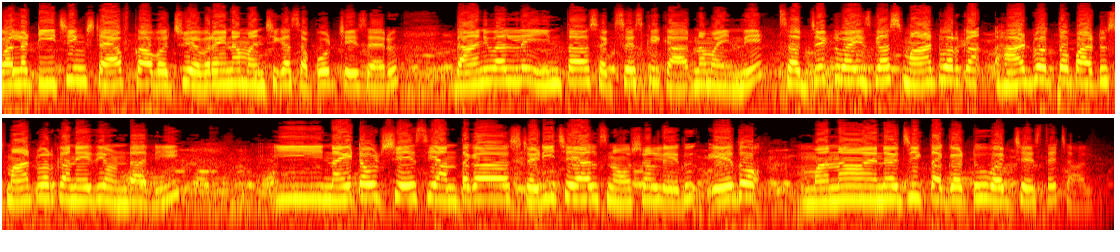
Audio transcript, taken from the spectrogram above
వాళ్ళ టీచింగ్ స్టాఫ్ కావచ్చు ఎవరైనా మంచిగా సపోర్ట్ చేశారు. దానివల్లే ఇంత సక్సెస్కి కారణమైంది. సబ్జెక్ట్ వైజ్గా స్మార్ట్ వర్క్ హార్డ్ వర్క్తో పాటు స్మార్ట్ వర్క్ అనేది ఉండాలి. ఈ నైట్ అవుట్ చేసి అంతగా స్టడీ చేయాల్సిన అవసరం లేదు. ఏదో మన ఎనర్జీకి తగ్గట్టు వర్క్ చేస్తే చాలు.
